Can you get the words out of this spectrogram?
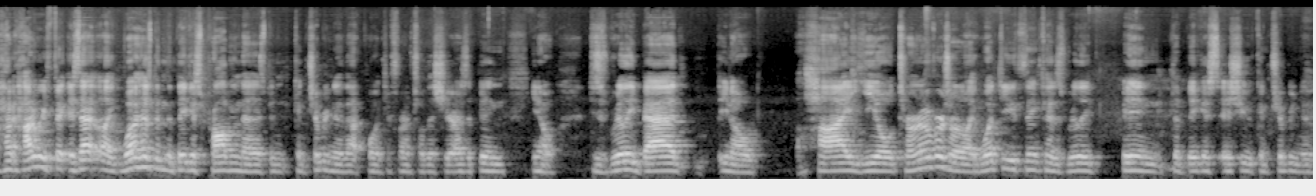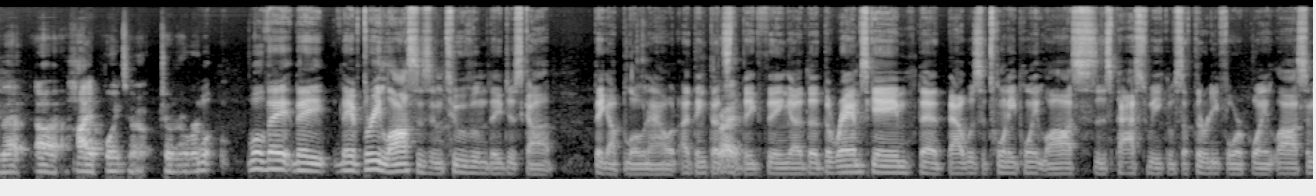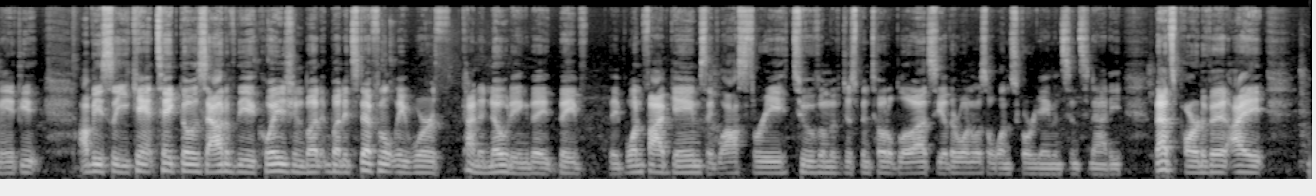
how, how do we fit? Is that like what has been the biggest problem that has been contributing to that point differential this year? Has it been you know just really bad you know high yield turnovers, or like what do you think has really been the biggest issue contributing to that uh, high point turnover? Well, well, they they they have three losses, and two of them they just got they got blown out. I think that's right. the big thing. Uh, the the Rams game that that was a twenty point loss. This past week was a thirty four point loss. I mean, if you obviously you can't take those out of the equation, but but it's definitely worth kind of noting they they've they've won five games, they've lost three. Two of them have just been total blowouts. The other one was a one score game in Cincinnati. That's part of it. I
